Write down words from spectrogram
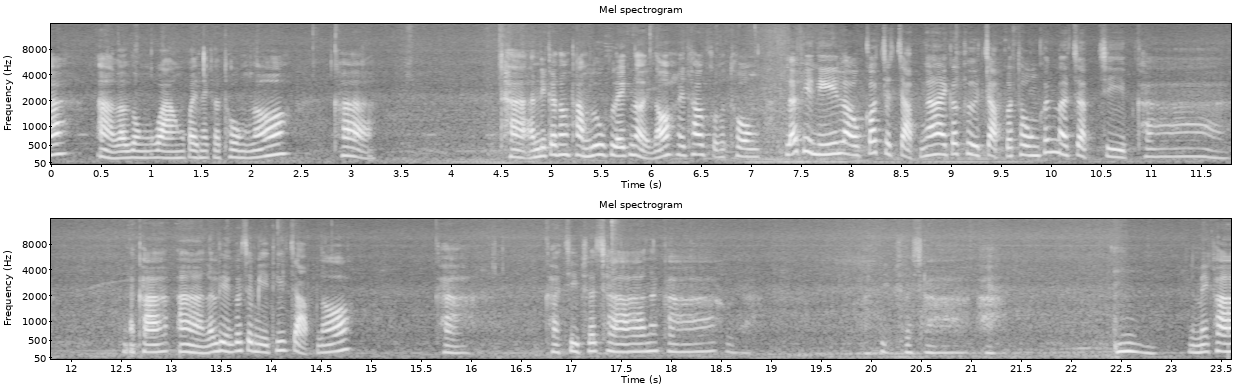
คะอ่าเราลงวางไปในกระทงเนาะค่ะค่ะอันนี้ก็ต้องทำลูกเล็กหน่อยเนาะให้เท่ากับกระทง แล้วทีนี้เราก็จะจับง่ายก็คือจับกระทงขึ้นมาจับจีบค่ะ นะคะอ่านักเรียนก็จะมีที่จับเนาะค่ะ ค่ะจีบช้าๆนะคะจีบช้าๆค่ะอืมเห็นไหมคะ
